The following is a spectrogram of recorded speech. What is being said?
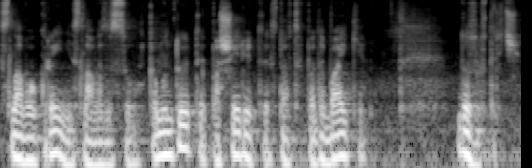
Слава Україні, слава ЗСУ. Коментуйте, поширюйте, ставте вподобайки. До зустрічі!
